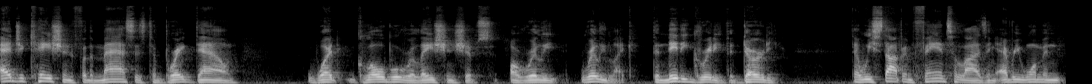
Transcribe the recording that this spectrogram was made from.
education for the masses to break down what global relationships are really really like the nitty gritty the dirty that we stop infantilizing every woman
